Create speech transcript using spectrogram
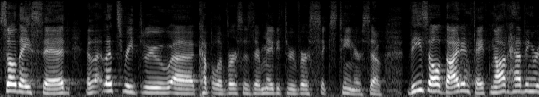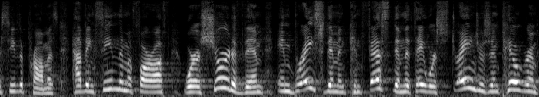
So they said, and let's read through uh, a couple of verses there, maybe through verse 16 or so. These all died in faith, not having received the promise, having seen them afar off, were assured of them, embraced them, and confessed them that they were strangers and pilgrims,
